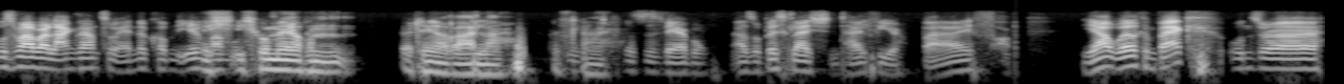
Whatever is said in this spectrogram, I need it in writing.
muss man aber langsam zu Ende kommen. Irgendwann ich ich hole mir noch einen Oettinger Radler. Bis gleich. Das ist Werbung. Also bis gleich in Teil 4 bei Fob. Ja, welcome back. Unsere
